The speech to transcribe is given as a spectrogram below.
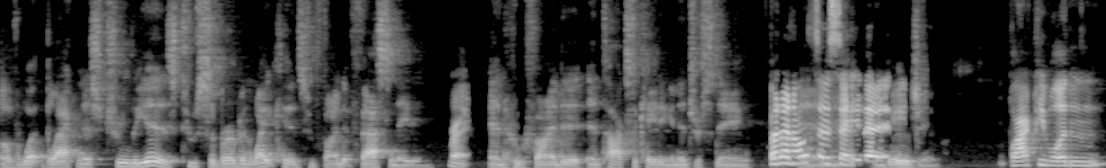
of what blackness truly is to suburban white kids who find it fascinating right. and who find it intoxicating and interesting but i'd also say that engaging. black people in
